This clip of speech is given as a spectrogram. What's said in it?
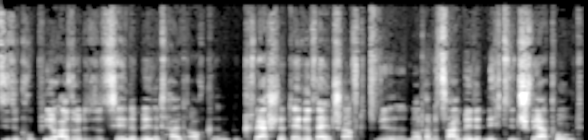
diese Gruppierung, also diese Szene bildet halt auch einen Querschnitt der Gesellschaft. Nordrhein-Westfalen bildet nicht den Schwerpunkt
